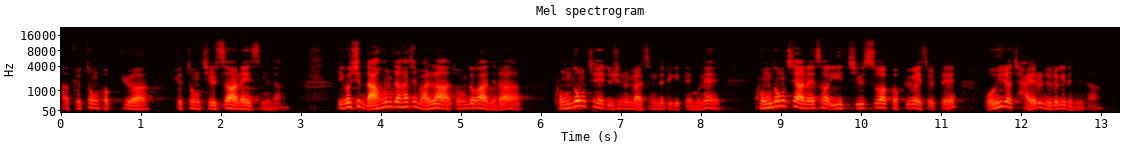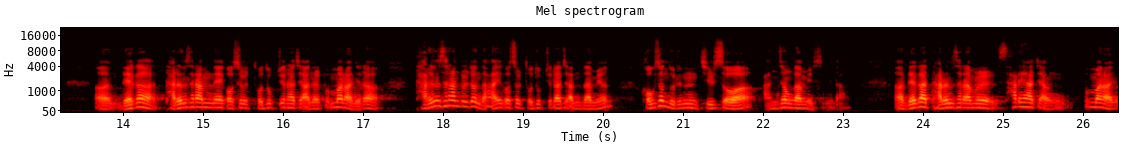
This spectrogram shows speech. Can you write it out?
아, 교통 법규와 교통 질서 안에 있습니다. 이것이 나 혼자 하지 말라 정도가 아니라 공동체 해주시는 말씀들이기 때문에 공동체 안에서 이 질서와 법규가 있을 때 오히려 자유를 누리게 됩니다. 아, 내가 다른 사람의 것을 도둑질하지 않을 뿐만 아니라 다른 사람들도 나의 것을 도둑질하지 않는다면 거기서 누리는 질서와 안정감이 있습니다. 아, 내가 다른 사람을 살해하지 않 뿐만 아니,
